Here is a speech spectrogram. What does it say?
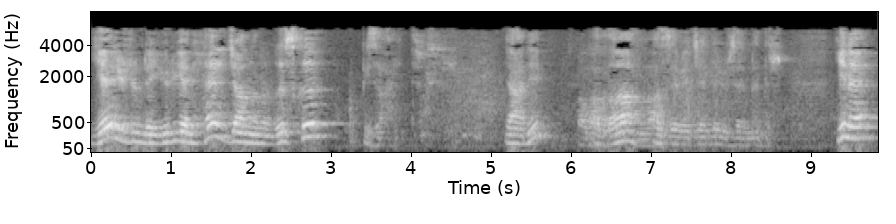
Yeryüzünde yürüyen her canlının rızkı bize aittir. Yani Allah, Allah Azze ve Celle üzerinedir. Yine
